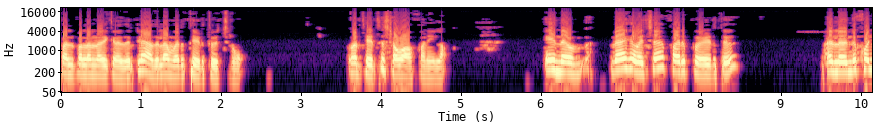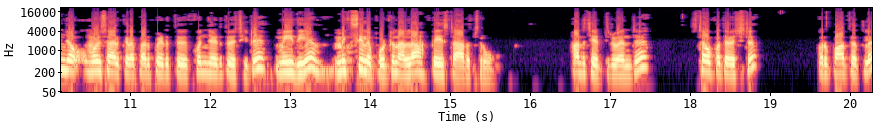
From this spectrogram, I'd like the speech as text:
பல் பல்லாம் நறுக்கிறது இருக்குல்ல அதெல்லாம் வறுத்து எடுத்து வச்சுருவோம். வறுத்து எடுத்து ஸ்டவ் ஆஃப் பண்ணிடலாம். இந்த வேக வச்ச பருப்பு எடுத்து அதில் வந்து கொஞ்சம் முழுசாக இருக்கிற பருப்பு எடுத்து கொஞ்சம் எடுத்து வச்சுக்கிட்டு மீதியை மிக்சியில் போட்டு நல்லா பேஸ்ட்டாக அரைச்சிருவோம். அரைச்சி எடுத்துகிட்டு வந்து ஸ்டவ் பற்ற வச்சுட்டு ஒரு பாத்திரத்தில்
